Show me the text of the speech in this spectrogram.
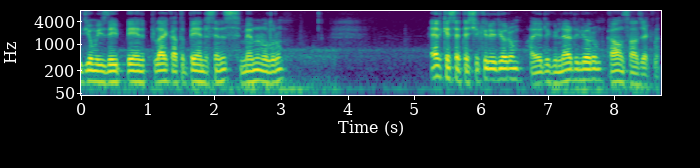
videomu izleyip beğenip like atıp beğenirseniz memnun olurum. Herkese teşekkür ediyorum. Hayırlı günler diliyorum. Kalın sağlıcakla.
